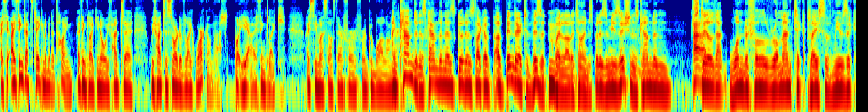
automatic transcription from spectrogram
I th- I think that's taken a bit of time. I think like you know we've had to we've had to sort of like work on that. But yeah, I think like I see myself there for for a good while longer. And Camden is Camden as good as like I've I've been there to visit Hmm. quite a lot of times, but as a musician, is Camden Uh, still that wonderful romantic place of music?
